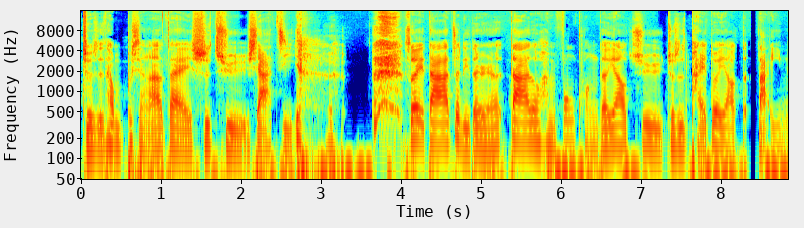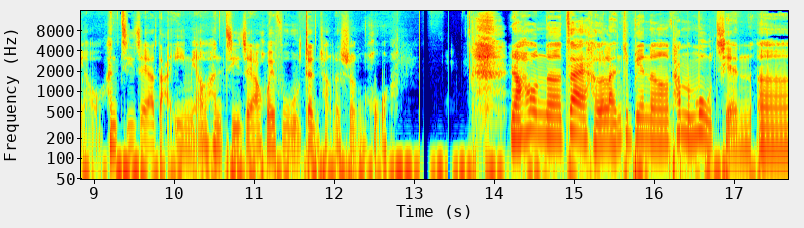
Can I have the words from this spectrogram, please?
就是他们不想要再失去夏季。所以大家这里的人，大家都很疯狂的要去，就是排队要打疫苗，很急着要打疫苗，很急着要恢复正常的生活。然后呢，在荷兰这边呢，他们目前呃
